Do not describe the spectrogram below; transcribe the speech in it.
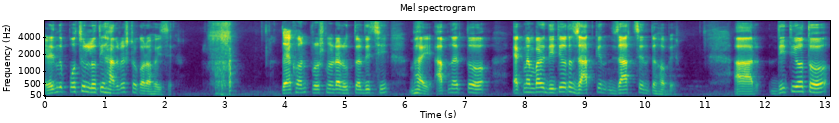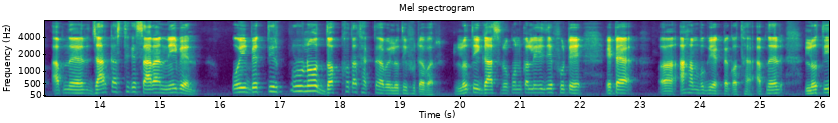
এটা কিন্তু প্রচুর লতি হারভেস্টও করা হয়েছে। তো এখন প্রশ্নটার উত্তর দিচ্ছি, ভাই, আপনার তো এক নম্বরে, দ্বিতীয়ত জাতকে, জাত চিনতে হবে। আর দ্বিতীয়ত আপনার যার কাছ থেকে চারা নেবেন, ওই ব্যক্তির পূর্ণ দক্ষতা থাকতে হবে লতি ফুটাবার। লতি গাছ রোপণ করলেই যে ফুটে, এটা আহাম্বগী একটা কথা। আপনার লতি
